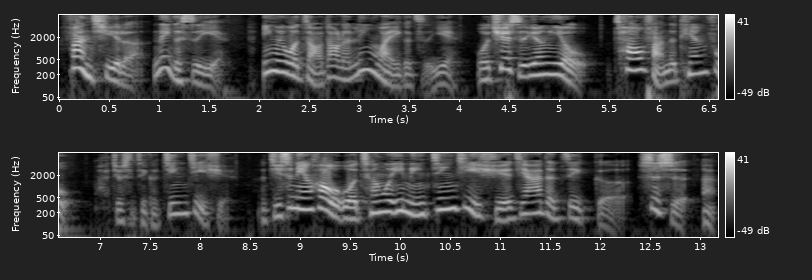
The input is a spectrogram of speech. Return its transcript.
放弃了那个事业，因为我找到了另外一个职业。我确实拥有超凡的天赋啊，就是这个经济学。几十年后，我成为一名经济学家的这个事实啊，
